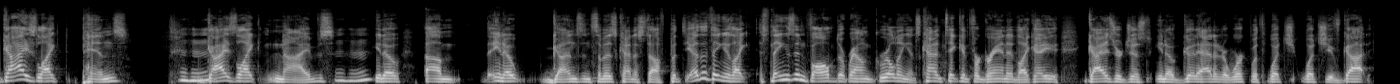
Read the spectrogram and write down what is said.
guys like pens, guys like knives, you know, um, you know, guns and some of this kind of stuff. But the other thing is like things involved around grilling. It's kind of taken for granted. Like, hey, guys are just you know good at it or work with what you, what you've got.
